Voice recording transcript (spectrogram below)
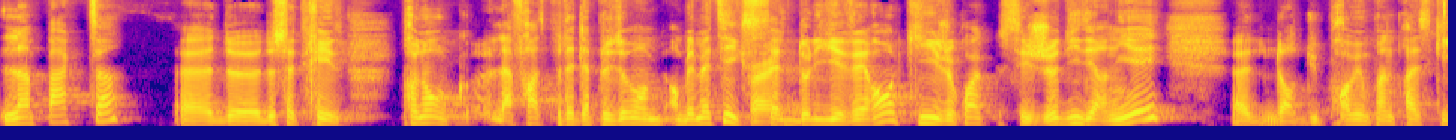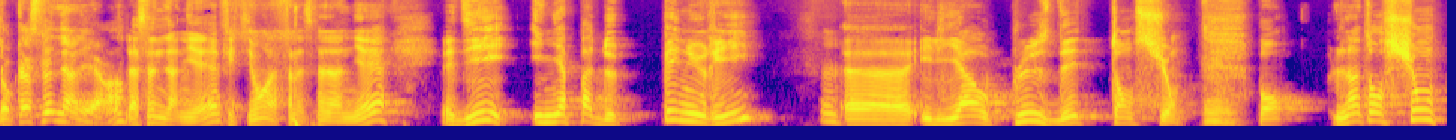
l'impact de, de, cette crise. Prenons la phrase peut-être la plus emblématique, celle d'Olivier Véran, qui, je crois, c'est jeudi dernier, lors du premier point de presse, qui donc la semaine dernière, hein. la semaine dernière, effectivement, la fin de la semaine dernière, dit il n'y a pas de pénurie Mmh. euh, il y a au plus des tensions. Mmh. Bon, l'intention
